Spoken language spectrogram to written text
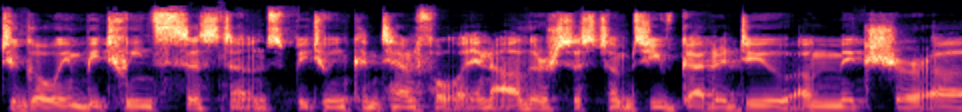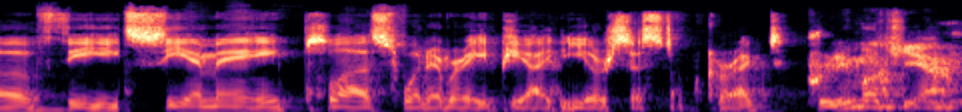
to go in between systems, between Contentful and other systems, you've got to do a mixture of the CMA plus whatever API your system, correct? Pretty much, yeah.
